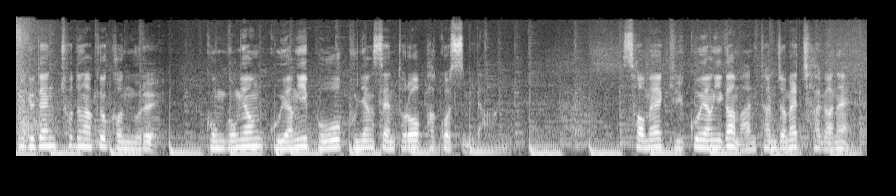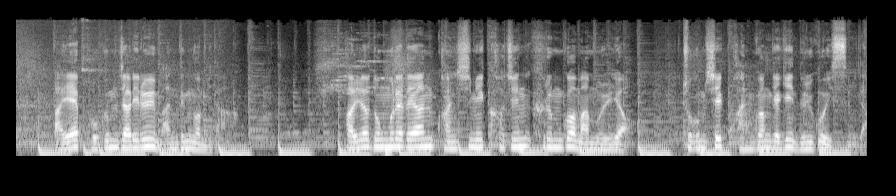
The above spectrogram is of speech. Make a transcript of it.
폐교된 초등학교 건물을 공공형 고양이 보호 분양센터로 바꿨습니다. 섬에 길고양이가 많다는 점에 착안해 아예 보금자리를 만든 겁니다. 반려동물에 대한 관심이 커진 흐름과 맞물려 조금씩 관광객이 늘고 있습니다.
